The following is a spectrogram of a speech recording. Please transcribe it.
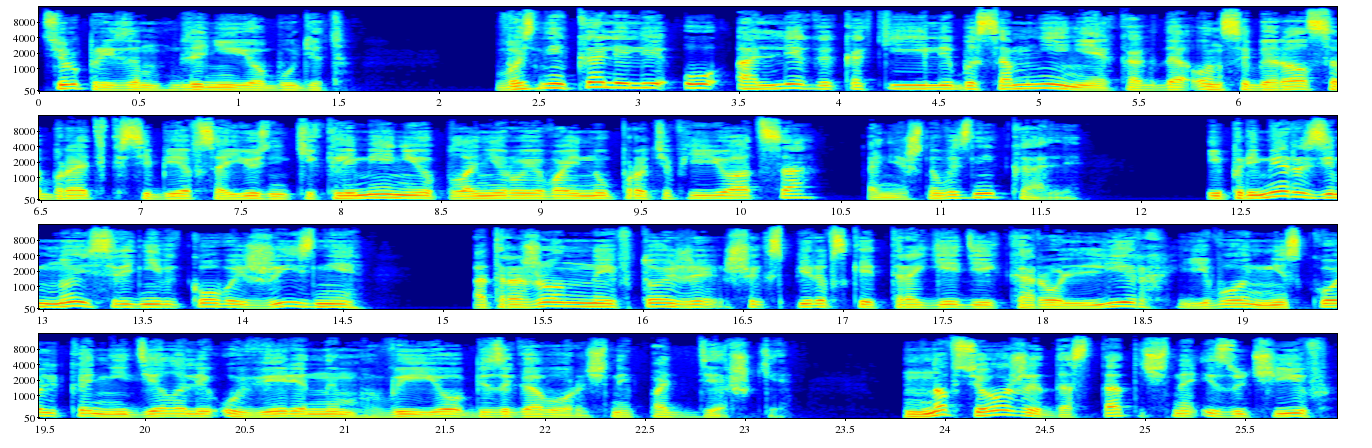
сюрпризом для нее будет». Возникали ли у Олега какие-либо сомнения, когда он собирался брать к себе в союзники Клемению, планируя войну против ее отца? Конечно, возникали. И примеры земной средневековой жизни – Отраженные в той же шекспировской трагедии «Король Лир» его нисколько не делали уверенным в ее безоговорочной поддержке. Но все же, достаточно изучив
